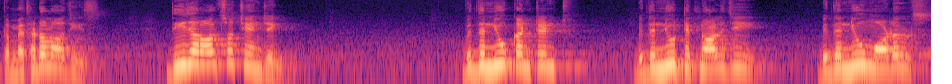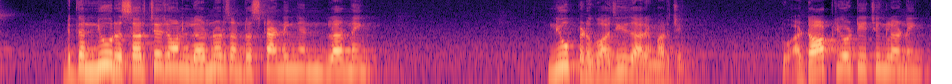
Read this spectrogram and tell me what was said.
the methodologies, these are also changing with the new content, with the new technology, with the new models, with the new researches on learners understanding and learning, new pedagogies are emerging to adopt your teaching learning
